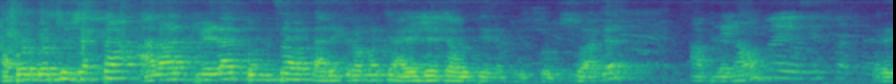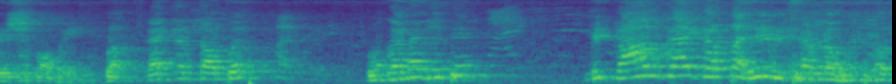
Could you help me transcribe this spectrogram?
आपण बसू शकता. आलात खेळा तुमचं कार्यक्रमाच्या आयोजनाच्या वतीनं खूप खूप स्वागत. आपलं नाव? रेश्मा योगेश. रेश्माबाई. बर काय करता आपण? उगाना घेते? मी काम काय करता हे विचारलं होतं.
